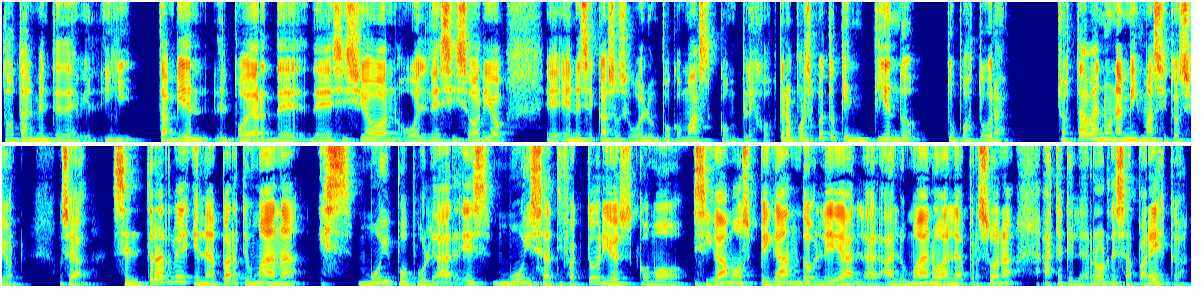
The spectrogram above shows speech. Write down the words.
totalmente débil. Y también el poder de, decisión o el decisorio eh, en ese caso se vuelve un poco más complejo. Pero por supuesto que entiendo tu postura. Yo estaba en una misma situación. O sea, centrarme en la parte humana es muy popular, es muy satisfactorio, es como sigamos pegándole al, humano, a la persona, hasta que el error desaparezca.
